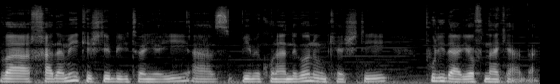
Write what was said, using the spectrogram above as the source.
و خدمه کشتی بریتانیایی از بیمه کنندگان اون کشتی پولی دریافت نکردند.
